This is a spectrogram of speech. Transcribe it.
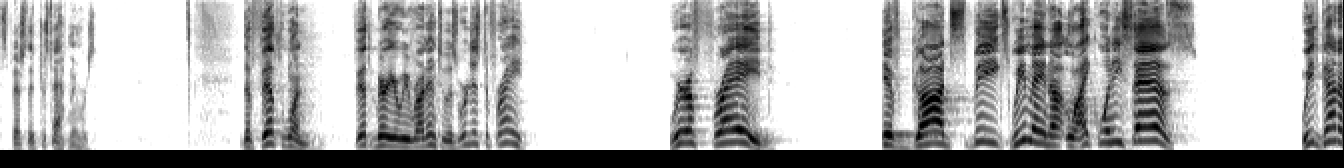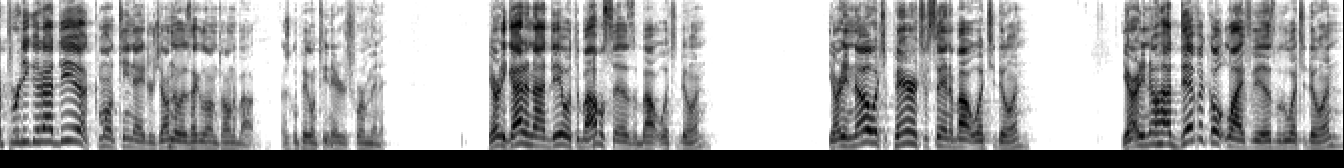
especially if they're staff members. The fifth one, fifth barrier we run into is we're just afraid. We're afraid. If God speaks, we may not like what he says. We've got a pretty good idea. Come on, teenagers, y'all know exactly what I'm talking about. Let's go pick on teenagers for a minute. You already got an idea what the Bible says about what you're doing. You already know what your parents are saying about what you're doing. You already know how difficult life is with what you're doing.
